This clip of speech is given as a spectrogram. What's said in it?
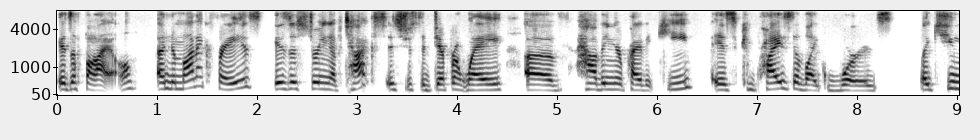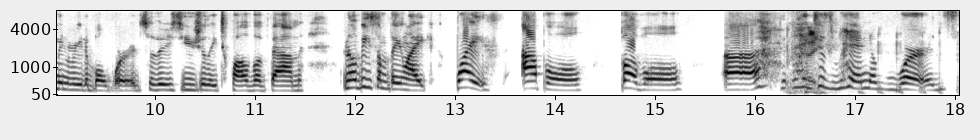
it's a file. A mnemonic phrase is a string of text. It's just a different way of having your private key. is comprised of like words, like human readable words. So there's usually 12 of them. And it'll be something like wife, apple, bubble, uh, Right. like just random words.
